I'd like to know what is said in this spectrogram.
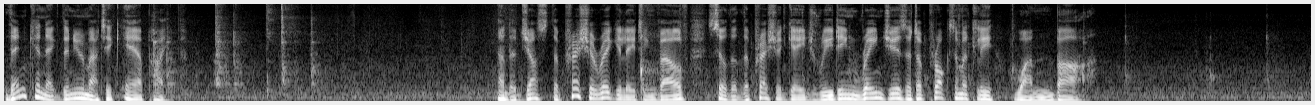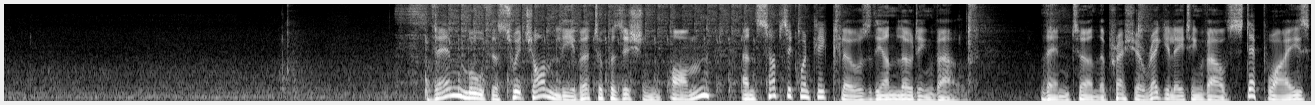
Then connect the pneumatic air pipe. And adjust the pressure regulating valve so that the pressure gauge reading ranges at approximately 1 bar. Then move the switch on lever to position on and subsequently close the unloading valve. Then turn the pressure regulating valve stepwise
